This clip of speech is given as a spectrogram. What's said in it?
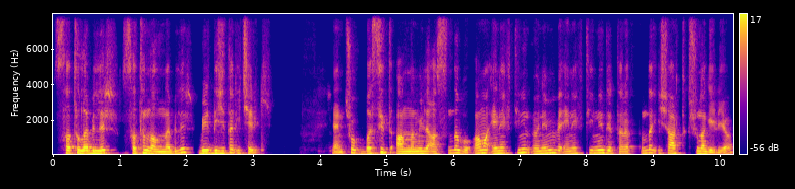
satılabilir, satın alınabilir bir dijital içerik. Yani çok basit anlamıyla aslında bu. Ama NFT'nin önemi ve NFT nedir tarafında iş artık şuna geliyor.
